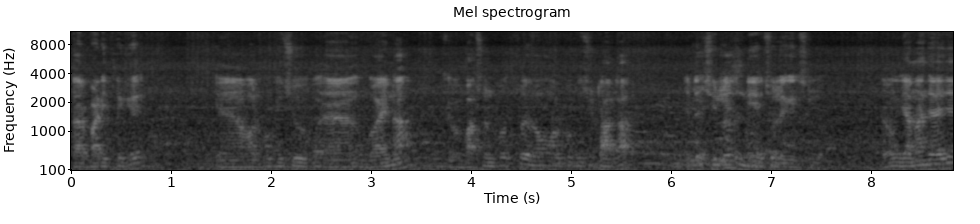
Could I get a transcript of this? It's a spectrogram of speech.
তার বাড়ি থেকে অল্প কিছু গয়না এবং বাসনপত্র এবং অল্প কিছু টাকা এটা ছিল, নিয়ে চলে গেছিল। এবং জানা যায় যে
